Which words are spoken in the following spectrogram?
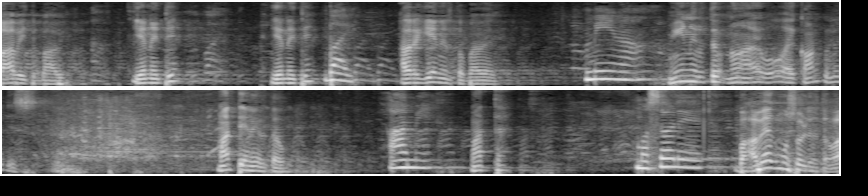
ಬಾವಿ ಐತಿ ಬಾವಿ. ಏನೈತಿ? ಏನೈತಿ? ಬಾಯ್. ಅದ್ರಾಗ ಏನಿರ್ತಾವ ಬಾವಿ? ಮೀನಾ. ಮೀನು ಇರ್ತಾವ. No I oh I can't believe this. ಮತ್ತೇನಿರ್ತಾವ ಆಮೆ. ಮತ್ತೆ? ಮೊಸಳೆ. ಬಾವ್ಯಾಗ ಮೊಸಳೆ ಇರ್ತಾವ?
